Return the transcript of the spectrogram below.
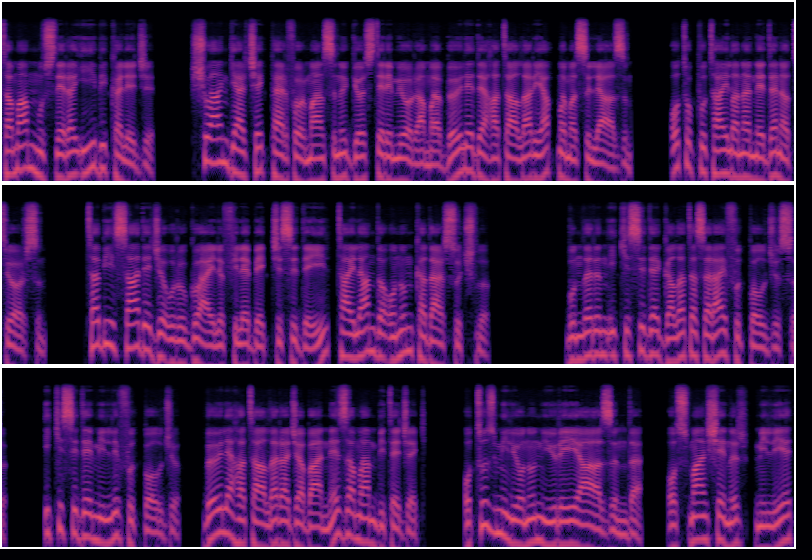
Tamam Muslera iyi bir kaleci. Şu an gerçek performansını gösteremiyor ama böyle de hatalar yapmaması lazım. O topu Taylan'a neden atıyorsun? Tabii sadece Uruguaylı file bekçisi değil, Taylan da onun kadar suçlu. Bunların ikisi de Galatasaray futbolcusu. İkisi de milli futbolcu. Böyle hatalar acaba ne zaman bitecek? 30 milyonun yüreği ağzında. Osman Şenır, Milliyet,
